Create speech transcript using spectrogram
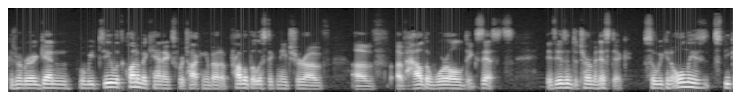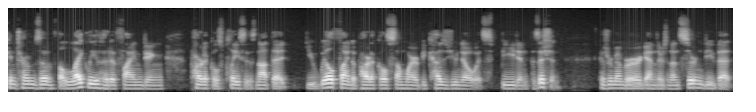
Because remember, again, when we deal with quantum mechanics, we're talking about a probabilistic nature of, of, of how the world exists. It isn't deterministic. So we can only speak in terms of the likelihood of finding particles places, not that you will find a particle somewhere because you know its speed and position. Because remember, again, there's an uncertainty that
